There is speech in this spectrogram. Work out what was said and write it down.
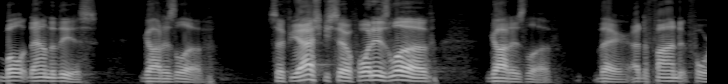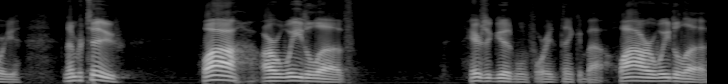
boil it down to this God is love. So if you ask yourself, what is love? God is love. There, I defined it for you. Number two, why are we to love? Here's a good one for you to think about. Why are we to love?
